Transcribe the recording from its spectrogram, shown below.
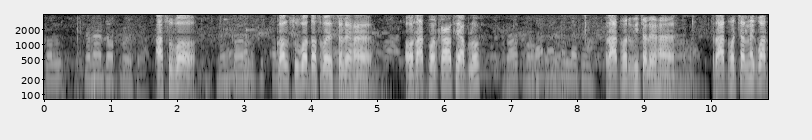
कल चले हैं दस बजे से। आज सुबह? नहीं कल। कल सुबह दस बजे से चले हैं। और रात भर कहाँ थे आप लोग? रात भर हैं। रात भर भी चले हैं। रात भर चलने के बाद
